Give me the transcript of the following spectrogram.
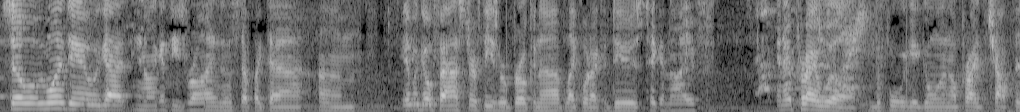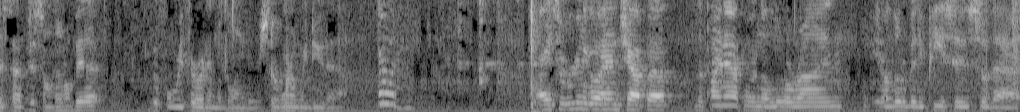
So what we want to do, we got you know I got these rinds and stuff like that. Um, it would go faster if these were broken up. Like what I could do is take a knife, and I probably will before we get going. I'll probably chop this up just a little bit before we throw it in the blender. So why don't we do that? All right, so we're gonna go ahead and chop up the pineapple into little rind, you know, little bitty pieces, so that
